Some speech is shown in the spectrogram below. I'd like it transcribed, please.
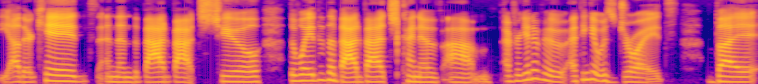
the other kids, and then the Bad Batch too. The way that the Bad Batch kind of um, I forget if it, I think it was droids, but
